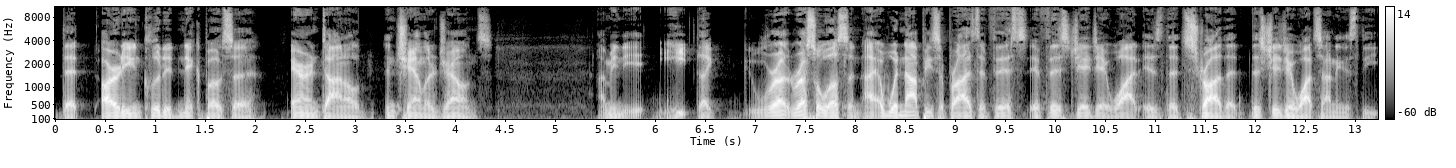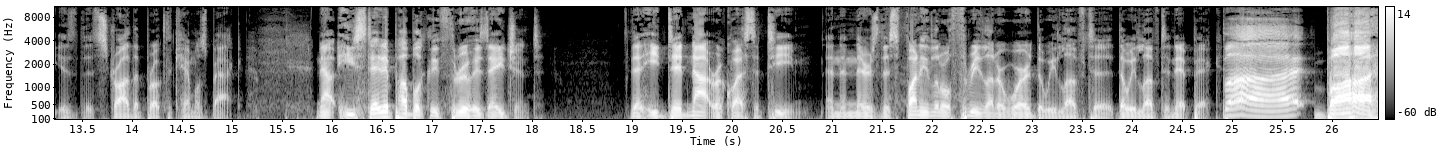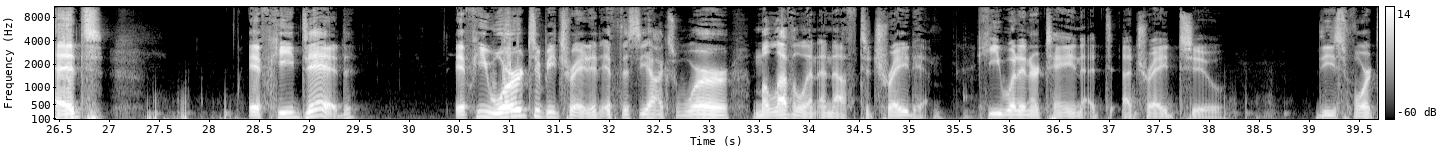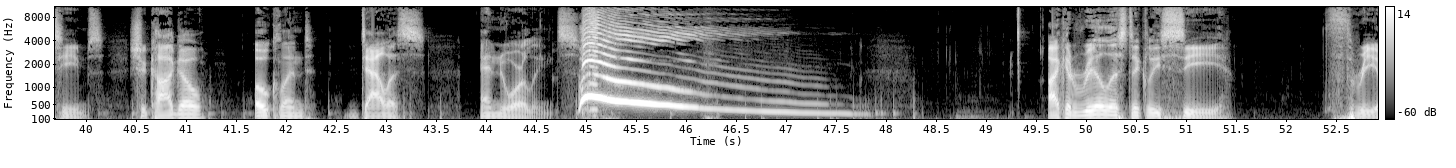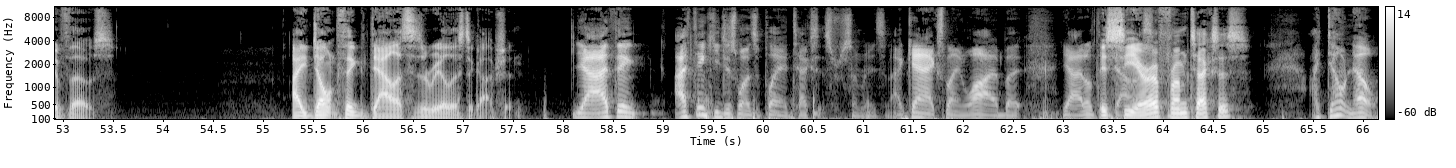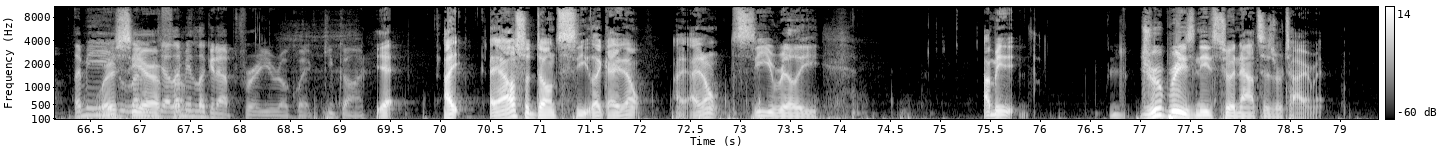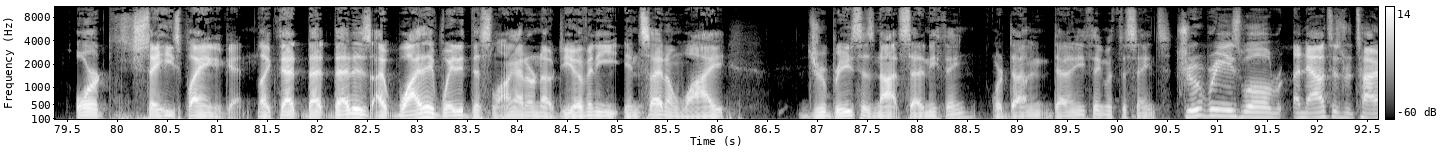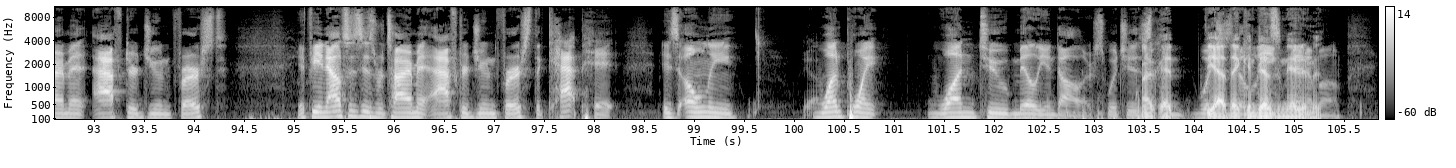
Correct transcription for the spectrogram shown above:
that already included Nick Bosa, Aaron Donald, and Chandler Jones. I mean, he, he like Russell Wilson. I would not be surprised if this if this J.J. Watt is the straw that this J.J. Watt signing is the is the straw that broke the camel's back. Now he stated publicly through his agent that he did not request a team. And then there's this funny little three letter word that we love to that we love to nitpick. But but if he did, if he were to be traded, if the Seahawks were malevolent enough to trade him, he would entertain a, a trade to these four teams: Chicago, Oakland, Dallas, and New Orleans. Woo! I could realistically see three of those. I don't think Dallas is a realistic option. Yeah, I think I think he just wants to play in Texas for some reason. I can't explain why, but yeah, I don't think Is Dallas- Ciara from Texas? I don't know. Let me Where's let Ciara me, Let me look it up for you real quick. Keep going. Yeah. I I also don't see like I don't I, I don't see really I mean Drew Brees needs to announce his retirement or say he's playing again. Like that that that is I, why they've waited this long. I don't know. Do you have any insight on why Drew Brees has not said anything or done done anything with the Saints? Drew Brees will announce his retirement after June 1st. If he announces his retirement after June 1st, the cap hit is only 1.12 million dollars, which is Okay. the- which Yeah, is they the can designate him as-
